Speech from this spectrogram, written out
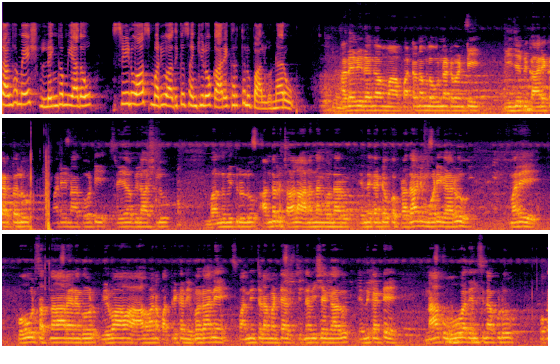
సంగమేష్ లింగం యాదవ్ శ్రీనివాస్ మరియు అధిక సంఖ్యలో కార్యకర్తలు పాల్గొన్నారు. అదేవిధంగా మా పట్టణంలో ఉన్నటువంటి బీజేపీ కార్యకర్తలు మరి నా తోటి శ్రేయోభిలాషులు బంధుమిత్రులు అందరూ చాలా ఆనందంగా ఉన్నారు. ఎందుకంటే ఒక ప్రధాని మోడీ గారు మరి కోవూరు సత్యనారాయణ గౌడ్ వివాహ ఆహ్వాన పత్రికను ఇవ్వగానే స్పందించడం అంటే అది చిన్న విషయం కాదు. ఎందుకంటే నాకు ఊహ తెలిసినప్పుడు ఒక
